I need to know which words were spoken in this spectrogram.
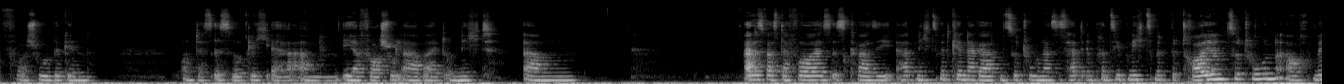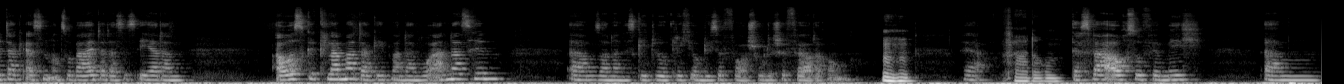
vor Schulbeginn. Und das ist wirklich eher, ähm, eher Vorschularbeit und nicht ähm, alles, was davor ist, ist quasi, hat nichts mit Kindergarten zu tun. Also es hat im Prinzip nichts mit Betreuung zu tun, auch Mittagessen und so weiter. Das ist eher dann ausgeklammert, da geht man dann woanders hin, ähm, sondern es geht wirklich um diese vorschulische Förderung. Mhm. Ja. Förderung. Das war auch so für mich ähm,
